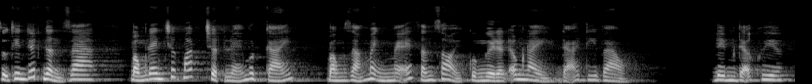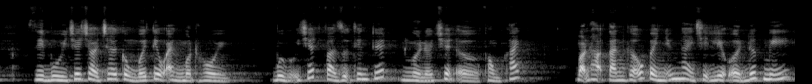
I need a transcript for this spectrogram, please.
dự Thiên Tuyết ngẩn ra, bóng đen trước mắt chợt lóe một cái, bóng dáng mạnh mẽ rắn giỏi của người đàn ông này đã đi vào. Đêm đã khuya, dì Bùi chơi trò chơi cùng với Tiểu Ảnh một hồi, Bùi Vũ Chết và dự Thiên Tuyết ngồi nói chuyện ở phòng khách. Bọn họ tán gẫu về những ngày trị liệu ở nước Mỹ,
